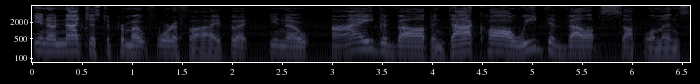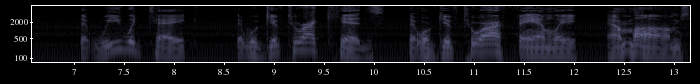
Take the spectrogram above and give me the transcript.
you know, not just to promote Fortifeye, but, you know, I develop, and Doc Hall, we develop supplements that we would take, that we'll give to our kids, that we'll give to our family, our moms,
